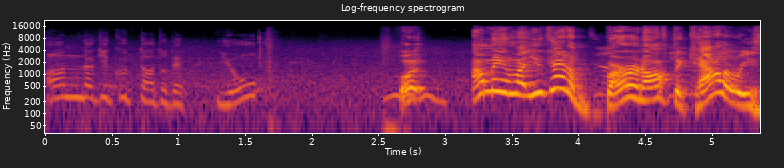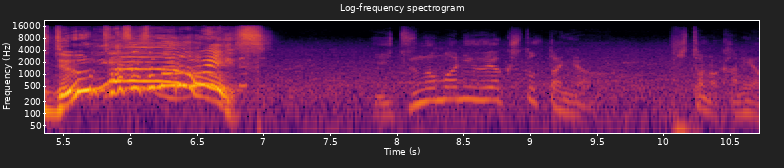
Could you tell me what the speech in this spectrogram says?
あんだけ食った後でよ What? I mean, like, you gotta burn off the calories, dude. Plus, that's a lot of waste. いつの間に予約しとったんや人の金は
